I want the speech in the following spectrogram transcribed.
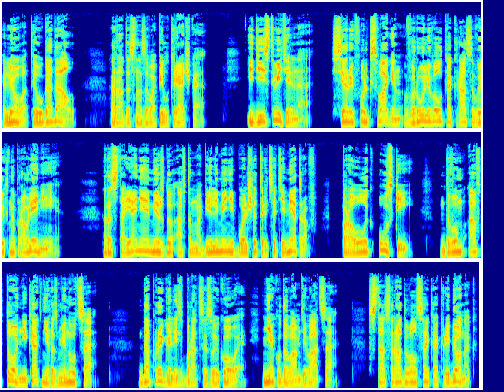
Лёва, ты угадал. Радостно завопил Крячка. И действительно, серый Volkswagen выруливал как раз в их направлении. Расстояние между автомобилями не больше 30 метров. Проулок узкий. Двум авто никак не разминуться. Допрыгались, братцы Зуйковы, некуда вам деваться. Стас радовался, как ребенок.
